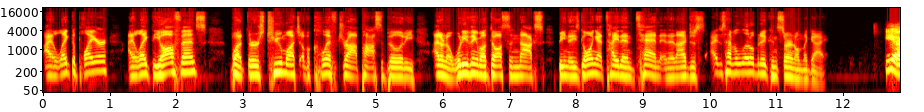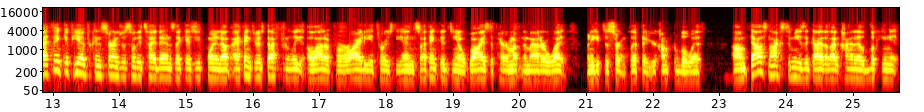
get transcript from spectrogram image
I like the player. I like the offense, but there's too much of a cliff drop possibility. I don't know. What do you think about Dawson Knox being that he's going at tight end 10 and then I just I just have a little bit of concern on the guy. Yeah, I think if you have concerns with some of the tight ends, like as you pointed out, I think there's definitely a lot of variety towards the end. So I think it's you know wise to pair him up no matter what when you get to a certain cliff that you're comfortable with. Um, Dallas Knox to me is a guy that I'm kind of looking at,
